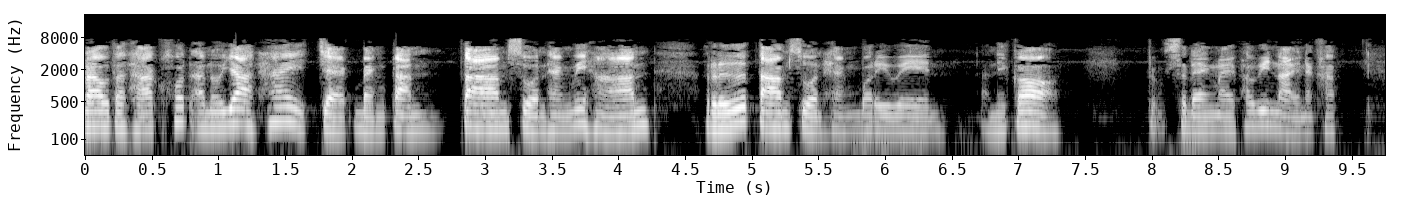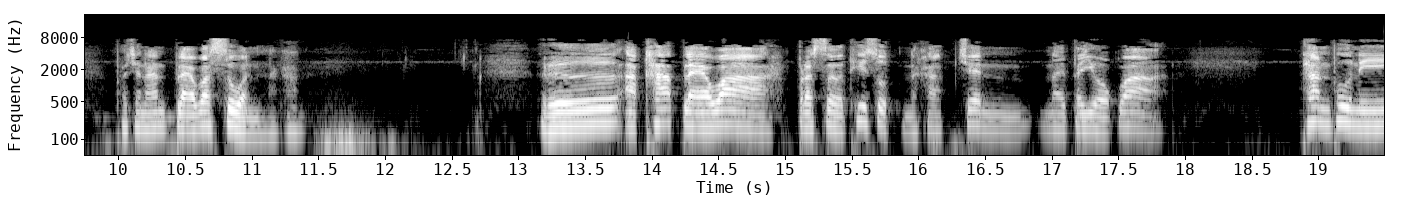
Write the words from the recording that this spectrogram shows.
เราตถาคตอนุญาตให้แจกแบ่งกัน ตามส่วนแห่งวิหาร หรือตามส่วนแห่งบริเวณ อันนี้ก็แสดงในพระวินัยนะครับ เพราะฉะนั้นแปลว่าส่วนนะครับ หรืออัคคะแปลว่าประเสริฐที่สุดนะครับ เช่นในประโยคว่า ท่านผู้นี้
